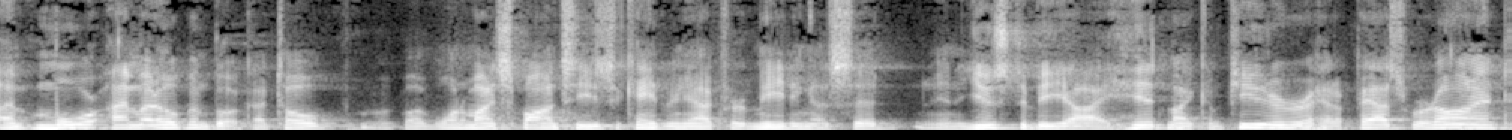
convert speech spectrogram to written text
am more. I'm an open book. I told one of my sponsees who came to me after a meeting. I said, it used to be I hid my computer. I had a password on it.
